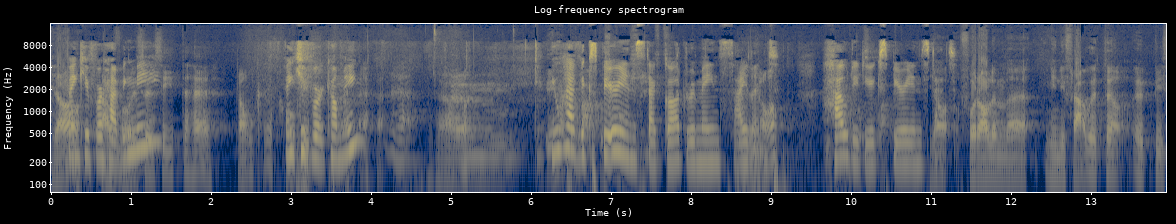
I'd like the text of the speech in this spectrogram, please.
Ja, Thank you for having me. Seite her. Danke. Thank you for coming. ja. Ähm, you have experienced that God remains silent. Ja. How did you experience that? Ja, vor allem äh, meine Frau hat da etwas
